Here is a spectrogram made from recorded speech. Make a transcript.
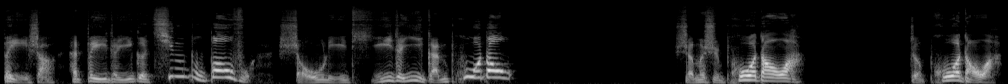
背上还背着一个青布包袱，手里提着一杆坡刀。什么是坡刀啊？这坡刀啊，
